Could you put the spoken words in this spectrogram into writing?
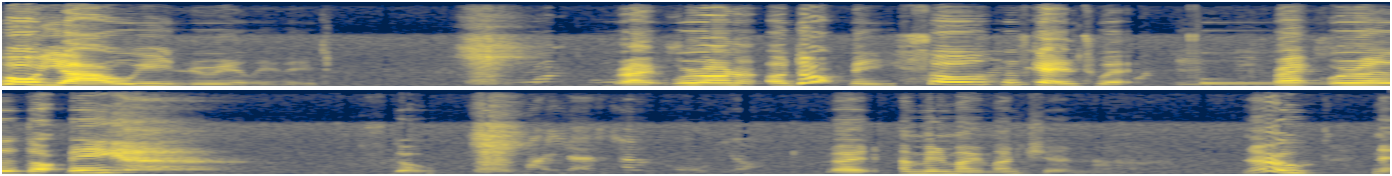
Oh yeah, we really need. We want more. Right, we're on Adopt Me, so let's get into it. Right, we're on Adopt Me. Let's go. Might let us teleport you. Right, I'm in my mansion. No, no.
